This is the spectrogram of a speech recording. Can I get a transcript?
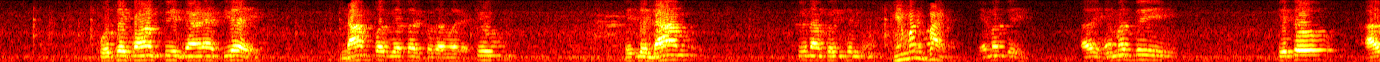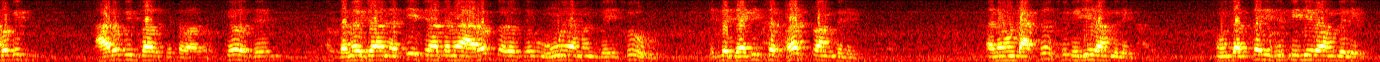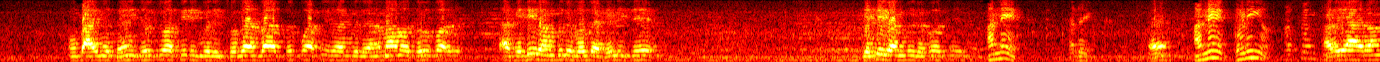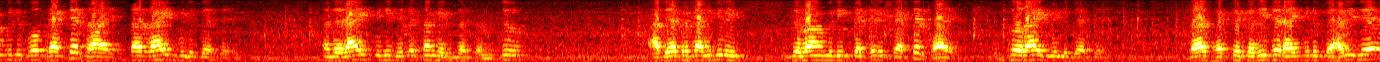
પોતે કોણ છે જાણ્યા સિવાય નામ પર વેપાર કરવા મળે કેવું? એટલે નામ શું નામ કહ્યું છે હેમંતભાઈ. હેમંતભાઈ. હવે હેમંતભાઈ એ તો આરોપિત આરોપિત ભાવ છે તમારો. કેવો છે? તમે જ્યાં નથી ત્યાં તમે આરોપ કરો છો કે હું હેમંતભાઈ છું. એટલે that is the first wrong belief અને હું ડાક્ટર છું બીજી રોંગ બિલીફ હું દફતરી છું ત્રીજી રોંગ બિલીફ હું બાઈ નો ધણી છું ચોથી રીંગ બોલી છોકરા બાપ છું પાંચમી રોંગ બોલી અને મામા છું આ કેટલી બિલીફો બેઠેલી છે? કેટલી રોંગ બિલીફો છે? અનેક. અનેક. ઘણી. હવે આ રોંગ બિલીફ ફ્રેક્ચર થાય. રાઈટ બિલીફ બેસે. અને રાઈટ બિલીફ એટલે સમ્યક દર્શન. શું? આ બે પ્રકારની બિલીફ જો રોંગ બિલીફ બેસે ફ્રેક્ચર થાય. તો રાઈટ બિલીફ બેસે. ત્યારે ફ્રેક્ચર કરી છે રાઈટ બિલીફ બેહાડી છે?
